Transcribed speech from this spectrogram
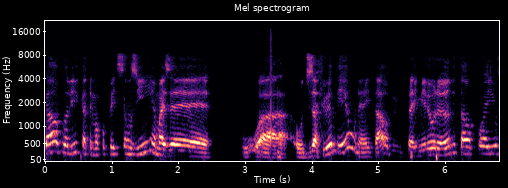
cálculo ali, cara, tem uma competiçãozinha, mas é. O, a, o desafio é meu, né? E tal, pra ir melhorando e tal. Pô, aí eu,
